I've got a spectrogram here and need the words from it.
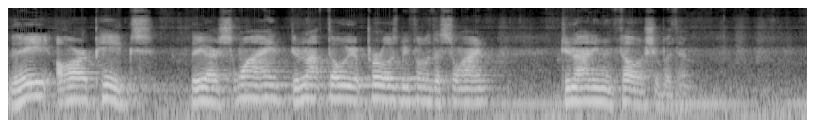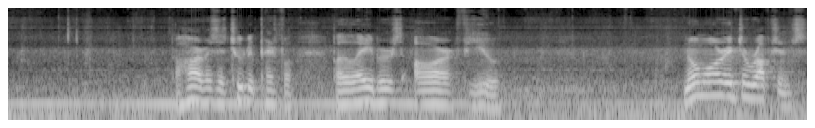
they are pigs. They are swine. Do not throw your pearls before the swine. Do not even fellowship with them. The harvest is too dependable, but the labors are few. No more interruptions.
